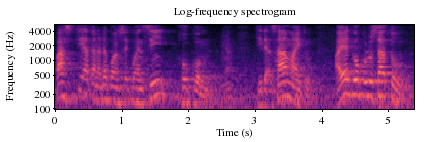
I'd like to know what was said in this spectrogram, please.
Pasti akan ada konsekuensi hukum. Ya. Tidak sama itu. Ayat 21.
